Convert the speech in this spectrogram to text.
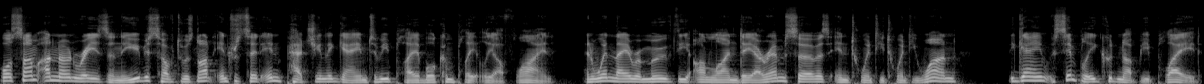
For some unknown reason, Ubisoft was not interested in patching the game to be playable completely offline, and when they removed the online DRM servers in 2021, the game simply could not be played.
